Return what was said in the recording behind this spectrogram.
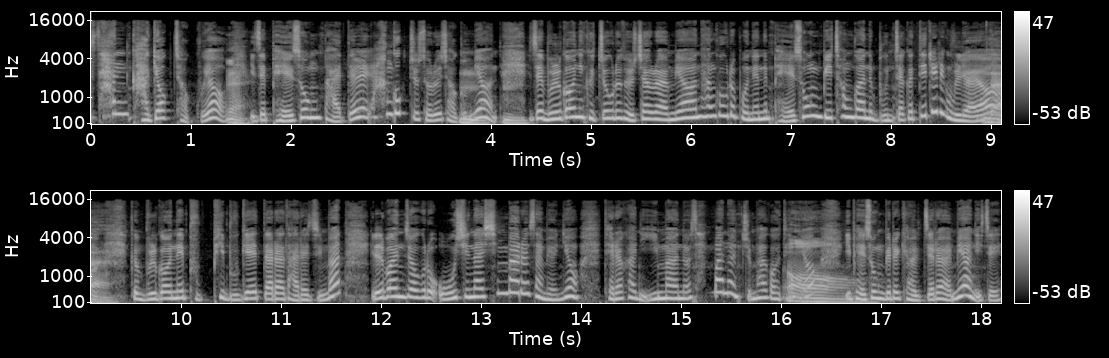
산 가격 적고요. 네. 이제 배송 받을 한국 주소를 적으면 음, 음. 이제 물건이 그쪽으로 도착을 하면 한국으로 보내는 배송비 청구하는 문자가 띠리릭 울려요. 네. 그 물건의 부피 무게에 따라 다르지만 일반적으로 옷이나 신발을 사면요 대략 한 2만 원, 3만 원쯤 하거든요. 어. 이 배송비를 결제를 하면 이제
